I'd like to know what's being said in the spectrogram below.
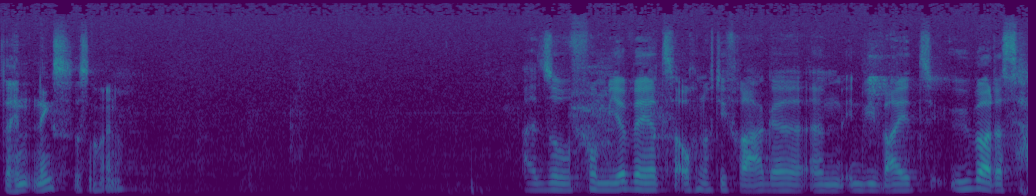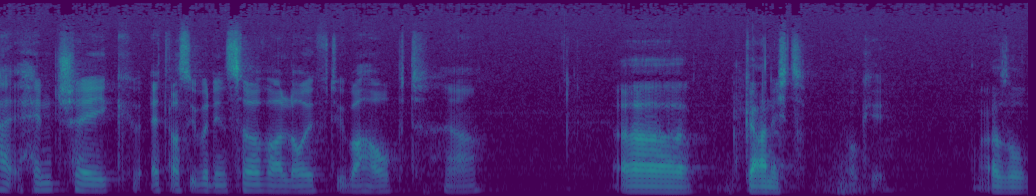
Da hinten links ist noch einer. Also von mir wäre jetzt auch noch die Frage, ähm, inwieweit über das Handshake etwas über den Server läuft überhaupt. Ja. Äh, gar nichts. Okay. Also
